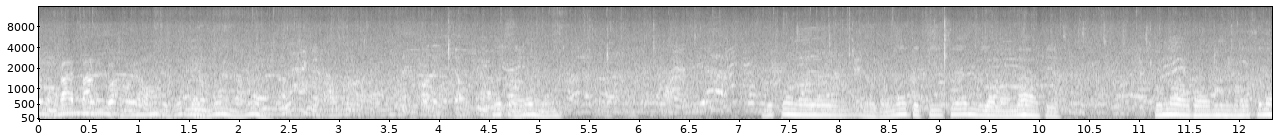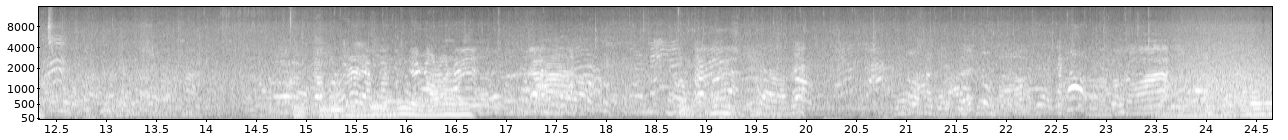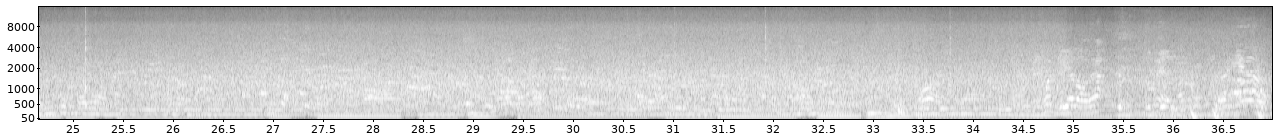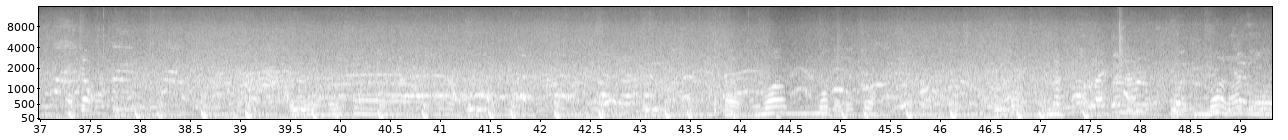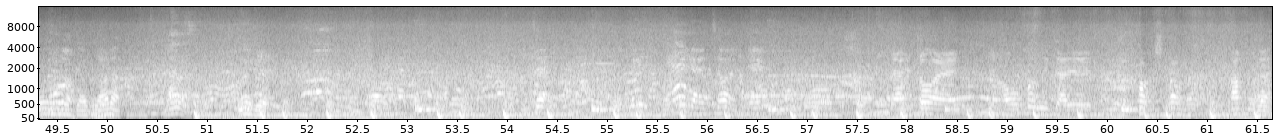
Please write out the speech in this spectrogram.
Cái món gai bán quá rồi. không được cái tiền nó mỏng rồi ờ, nó tiền nó mỏng lúc con này ở đó nó từ tí thêm lò lò na thì cái nào đó nó sẽ nó cái lò lò này Mất đĩa rồi á. ờ mua mua cái đó chưa? Mua nó thì mình gặp giá là đó là được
